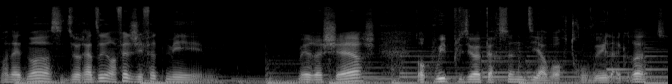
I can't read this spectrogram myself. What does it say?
honnêtement, c'est dur à dire. En fait, j'ai fait mes, mes recherches. Donc oui, plusieurs personnes disent avoir trouvé la grotte.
